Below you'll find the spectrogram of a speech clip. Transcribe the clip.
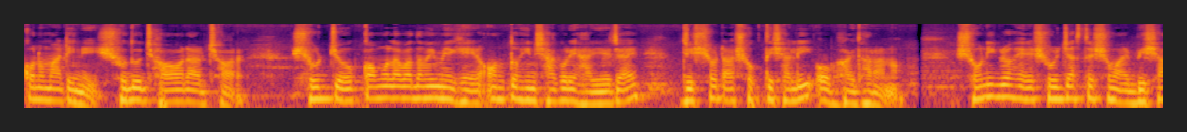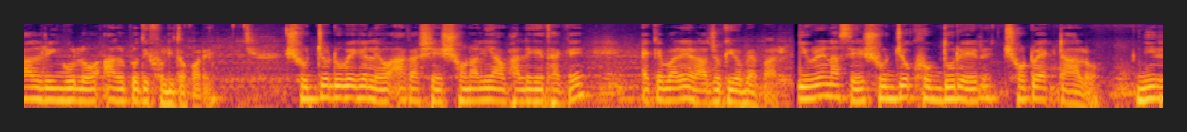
কোনো মাটি নেই, শুধু ঝড় আর ঝড়। সূর্য কমলা বাদামি মেঘের অন্তহীন সাগরে হারিয়ে যায়, দৃশ্যটা শক্তিশালী ও ভয় ধরানো শনি গ্রহে সূর্যাস্তের সময় বিশাল রিংগুলো আলো প্রতিফলিত করে। সূর্য ডুবে গেলেও আকাশে সোনালি আভা লেগে থাকে, একেবারে রাজকীয় ব্যাপার। ইউরেনাসে সূর্য খুব দূরের ছোট একটা আলো। নীল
